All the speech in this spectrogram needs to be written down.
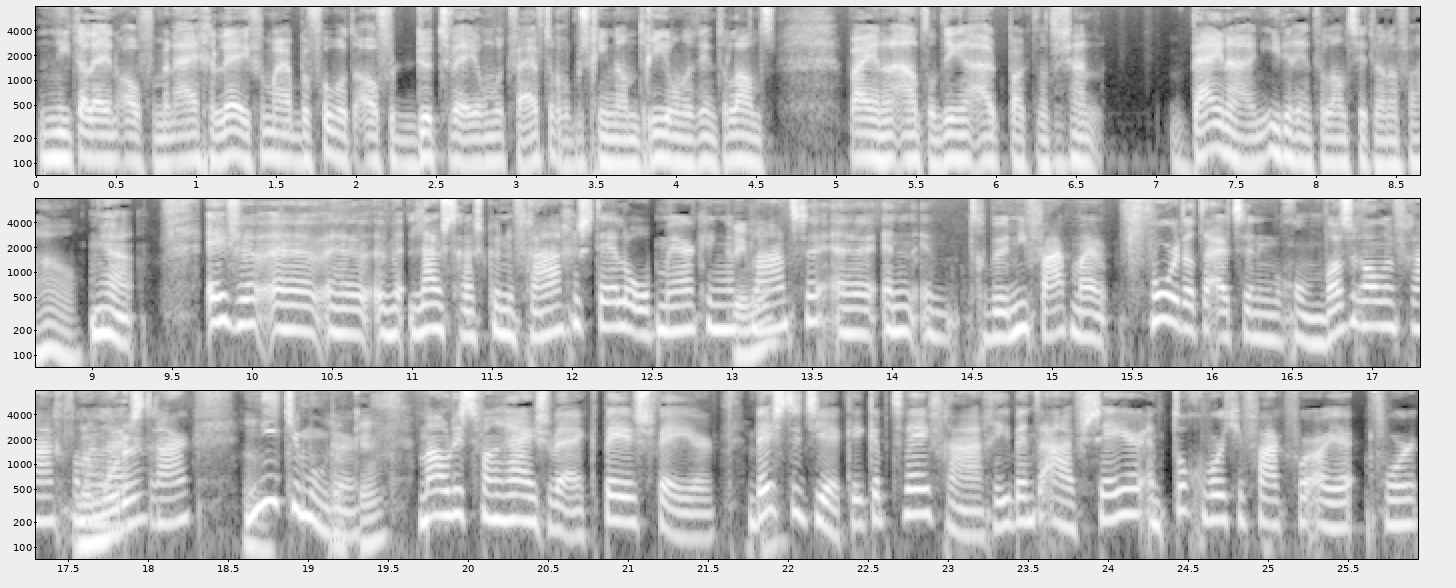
niet alleen over mijn eigen leven... maar bijvoorbeeld over de 250 of misschien dan 300 interlands... waar je een aantal dingen uitpakt. Want er zijn bijna in ieder interland zit wel een verhaal. Ja. Even, eh, eh, luisteraars kunnen vragen stellen, opmerkingen Prima. plaatsen. Eh, en, en het gebeurt niet vaak, maar voordat de uitzending begon... was er al een vraag van Mijn een moeder? luisteraar. Niet je moeder. Oké. Maurits van Rijswijk, PSV'er. Beste Jack, ik heb twee vragen. Je bent AFC'er en toch word je vaak voor, Aja voor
